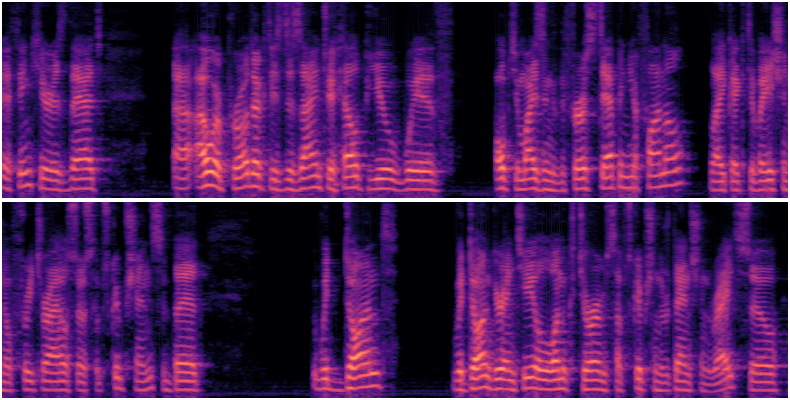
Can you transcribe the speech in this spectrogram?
uh, thing here is that uh, our product is designed to help you with optimizing the first step in your funnel, like activation of free trials or subscriptions, but we don't we don't guarantee a long-term subscription retention, right? So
